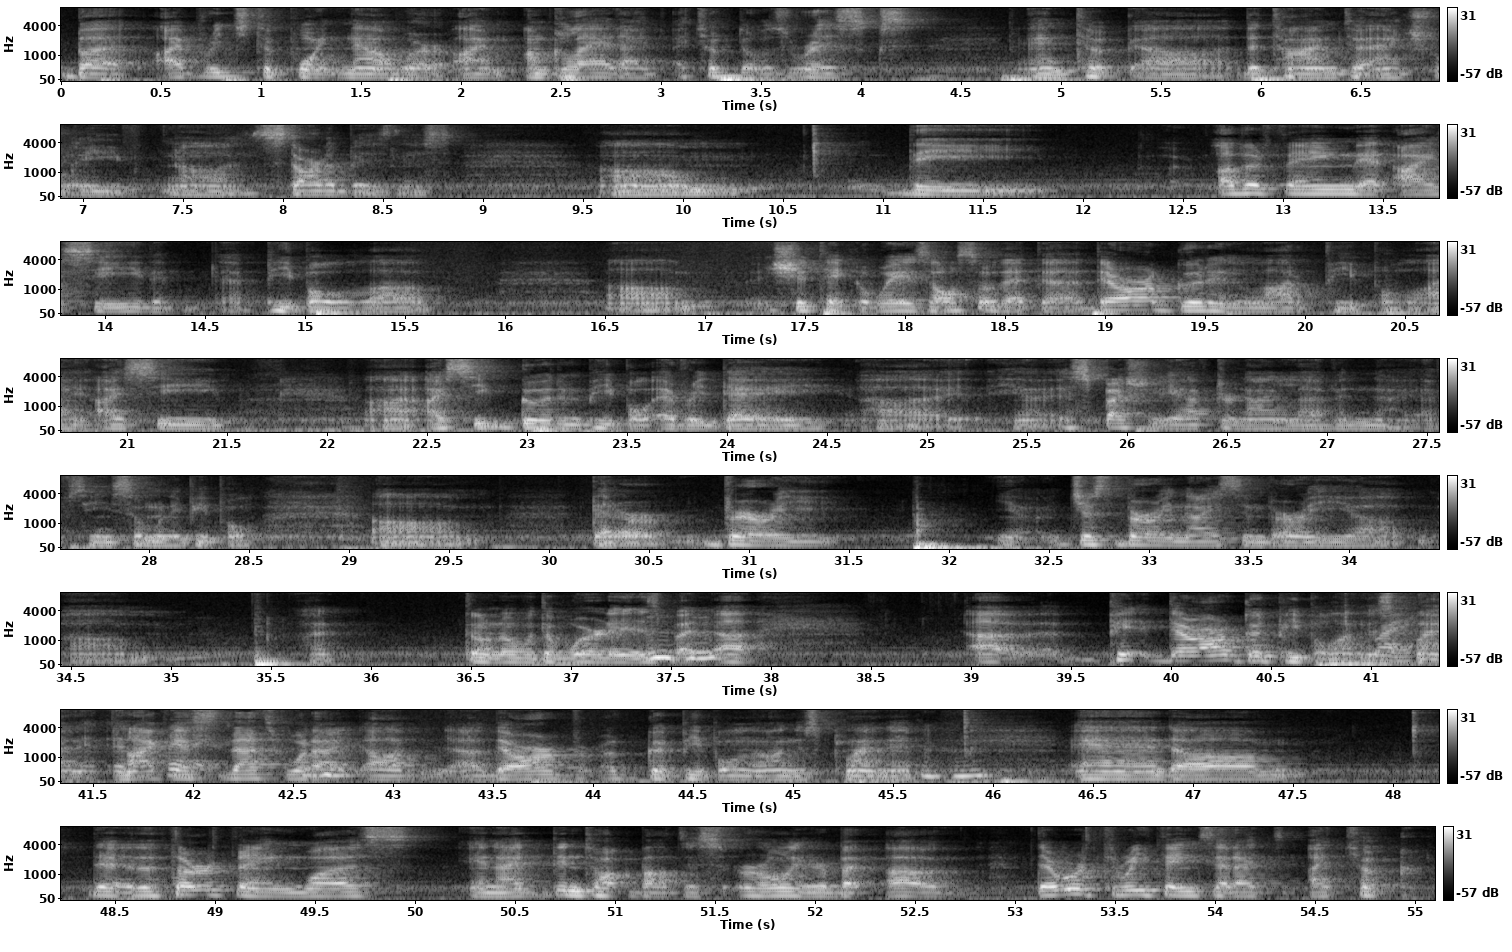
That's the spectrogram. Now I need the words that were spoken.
But I've reached a point now where I'm I'm glad I, I took those risks and took uh, the time to actually uh, start a business. Um, the other thing that I see that, that people uh, um, should take away is also that uh, there are good in a lot of people. I, I see uh, I see good in people every day, uh, especially after 9/11. I've seen so many people um, that are very, you know, just very nice and very. Uh, um, I don't know what the word is, mm-hmm. but uh, uh, there are good people on this right. planet, and Authentic. I guess that's what mm-hmm. I. Uh, uh, there are good people on this planet, mm-hmm. and um, the the third thing was, and I didn't talk about this earlier, but uh, there were three things that I I took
